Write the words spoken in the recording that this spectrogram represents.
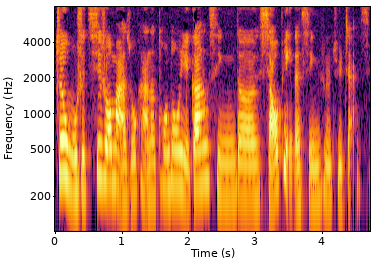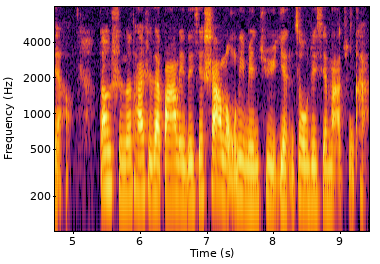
这五十七首马祖卡呢，通通以钢琴的小品的形式去展现哈。当时呢，他是在巴黎的一些沙龙里面去演奏这些马祖卡。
